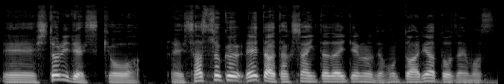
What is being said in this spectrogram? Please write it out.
えー、一人です今日は、えー、早速レターたくさんいただいているので本当ありがとうございます。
